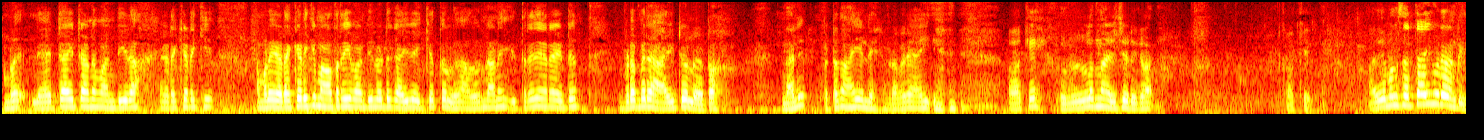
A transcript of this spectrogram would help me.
നമ്മൾ ലേറ്റായിട്ടാണ് വണ്ടിയുടെ ഇടയ്ക്കിടയ്ക്ക് നമ്മൾ ഇടയ്ക്കിടയ്ക്ക് മാത്രമേ ഈ വണ്ടിയിലോട്ട് കൈ വയ്ക്കത്തുള്ളൂ അതുകൊണ്ടാണ് ഇത്രയും നേരമായിട്ട് ഇവിടം വരെ ആയിട്ടുള്ളൂ കേട്ടോ. എന്നാലും പെട്ടെന്ന് ആയില്ലേ ഇവിടെ വരെ ആയി. ഓക്കെ ഫുള്ളൊന്ന് അഴിച്ചെടുക്കണം. ഓക്കെ. അത് നമുക്ക് സെറ്റായി കൂടെ വേണ്ടി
